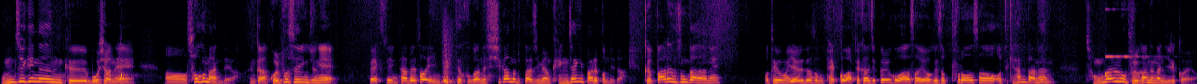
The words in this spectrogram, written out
움직이는 그 모션에 어, 속으면 안 돼요. 그러니까 골프 스윙 중에 백스윙 top에서 임팩트 구간을 시간으로 따지면 굉장히 빠를 겁니다. 그 빠른 순간 안에 어떻게 보면 예를 들어서 뭐 배꼽 앞에까지 끌고 와서 여기서 풀어서 어떻게 한다는 정말로 불가능한 일일 거예요.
